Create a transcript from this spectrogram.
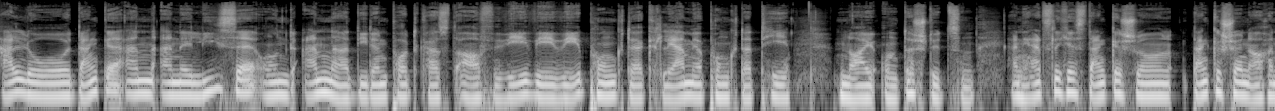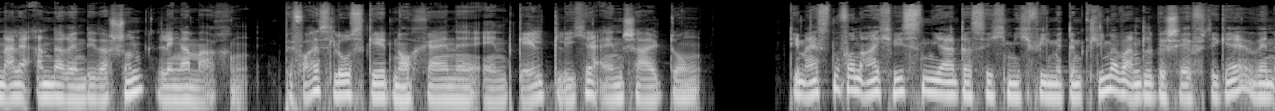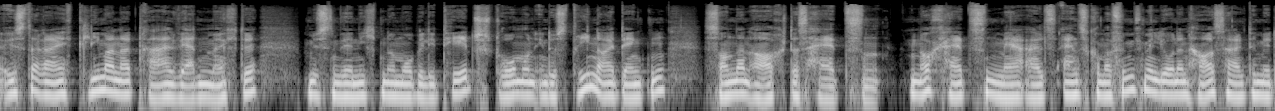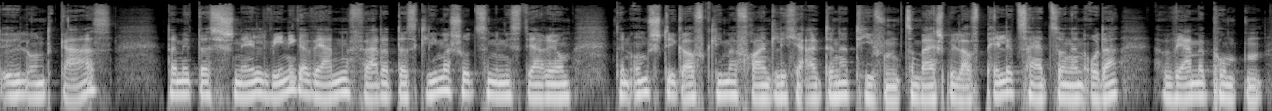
Hallo, danke an Anneliese und Anna, die den Podcast auf www.erklärmir.at neu unterstützen. Ein herzliches Dankeschön, Dankeschön auch an alle anderen, die das schon länger machen. Bevor es losgeht, noch eine entgeltliche Einschaltung die meisten von euch wissen ja, dass ich mich viel mit dem Klimawandel beschäftige. Wenn Österreich klimaneutral werden möchte, müssen wir nicht nur Mobilität, Strom und Industrie neu denken, sondern auch das Heizen. Noch heizen mehr als 1,5 Millionen Haushalte mit Öl und Gas. Damit das schnell weniger werden, fördert das Klimaschutzministerium den Umstieg auf klimafreundliche Alternativen, zum Beispiel auf Pelletsheizungen oder Wärmepumpen.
